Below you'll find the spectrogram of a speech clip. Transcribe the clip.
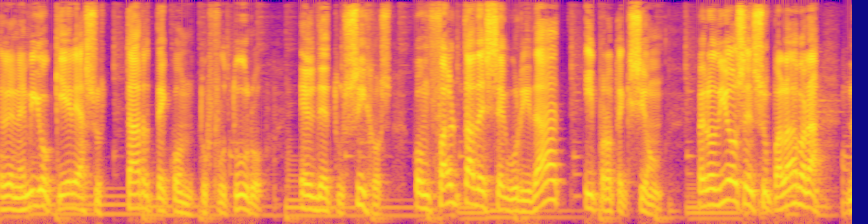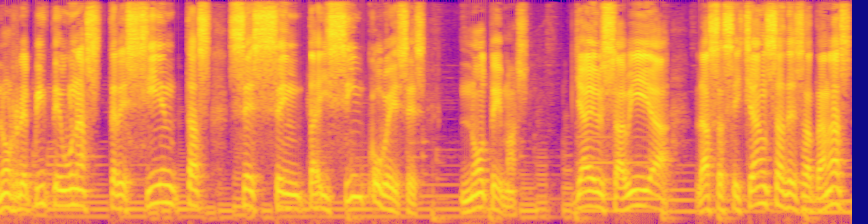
El enemigo quiere asustarte con tu futuro, el de tus hijos, con falta de seguridad y protección. Pero Dios en su palabra nos repite unas 365 veces, no temas. Ya él sabía las acechanzas de Satanás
